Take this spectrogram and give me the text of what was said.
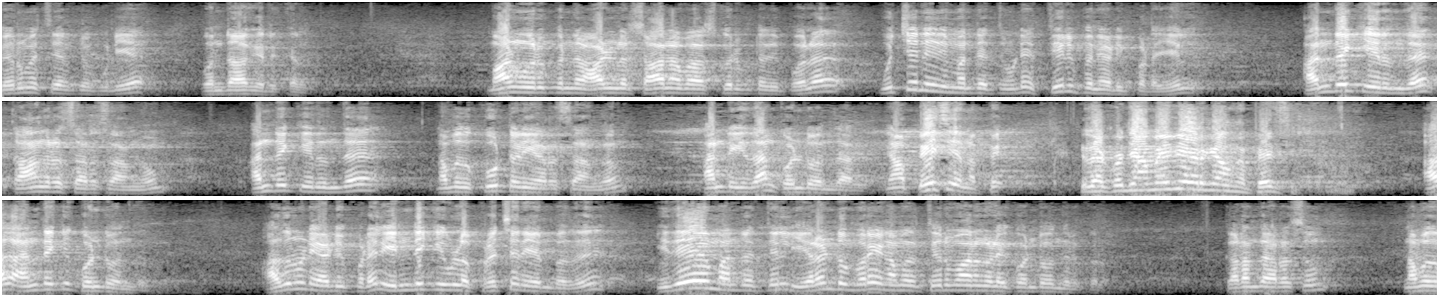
பெருமை சேர்க்கக்கூடிய ஒன்றாக இருக்கிறது. மாண்பு உறுப்பினர் ஆளுநர் ஷானவாஸ் குறிப்பிட்டதைப் போல உச்சநீதிமன்றத்தினுடைய தீர்ப்பின் அடிப்படையில் அன்றைக்கு இருந்த காங்கிரஸ் அரசாங்கம் அன்றைக்கு இருந்த நமது கூட்டணி அரசாங்கம் அன்றைக்கு தான் கொண்டு வந்தார்கள். நான் பேசியேன் இல்ல கொஞ்சம் அமைதியா இருங்க அவங்க பேசி. அது அன்றைக்கு கொண்டு வந்தது. அதனுடைய அடிப்படையில் இன்றைக்கு உள்ள பிரச்சனை என்பது இதே மன்றத்தில் இரண்டு முறை நமது தீர்மானங்களை கொண்டு வந்திருக்கிறோம். கடந்த அரசும் நமது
